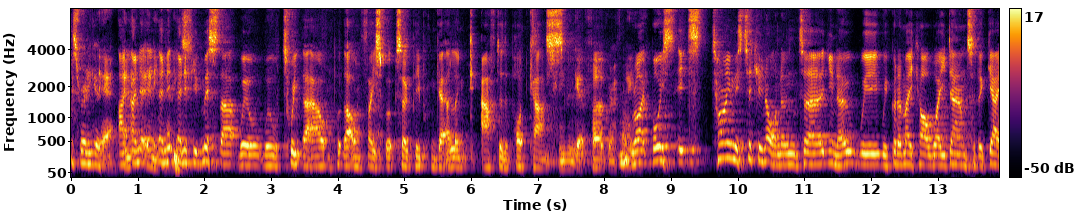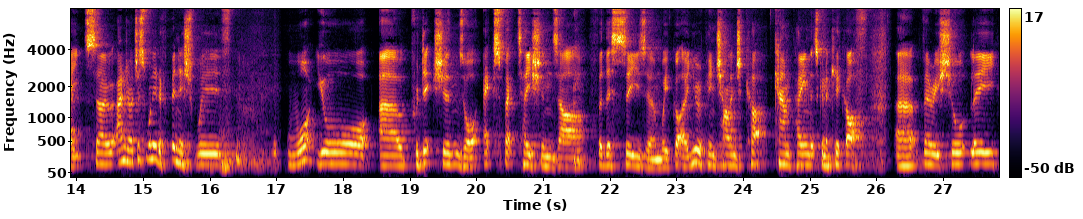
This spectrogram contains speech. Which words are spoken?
it's really good. yeah? And, and, any and, and if you've missed that, we'll we'll tweet that out and put that on Facebook so people can get a link after the You can podcast. even get a photograph. Maybe. Right, boys, it's time is ticking on, and uh, you know we we've got to make our way down to the gate. So, Andrew, I just wanted to finish with what your uh, predictions or expectations are for this season. We've got a European Challenge Cup campaign that's going to kick off uh, very shortly.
